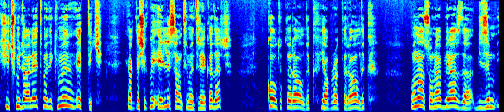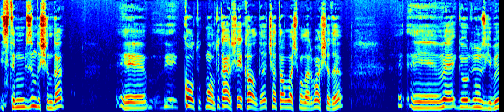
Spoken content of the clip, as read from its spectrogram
hiç müdahale etmedik mi? Ettik. Yaklaşık bir 50 santimetreye kadar koltukları aldık, yaprakları aldık. Ondan sonra biraz da bizim istemimizin dışında e, koltuk moltuk her şey kaldı. Çatallaşmalar başladı. E, ve gördüğünüz gibi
